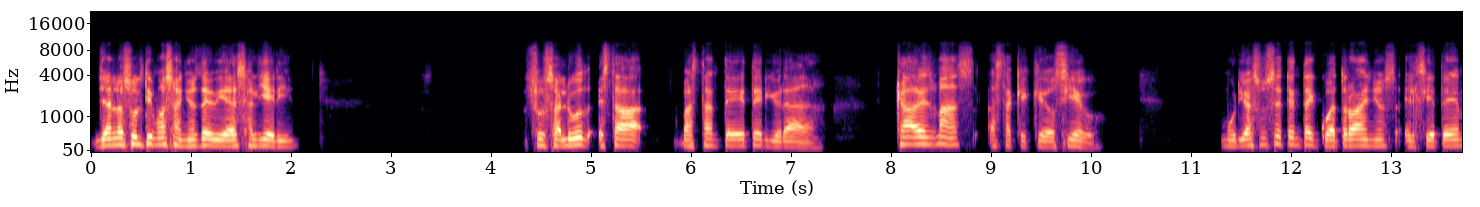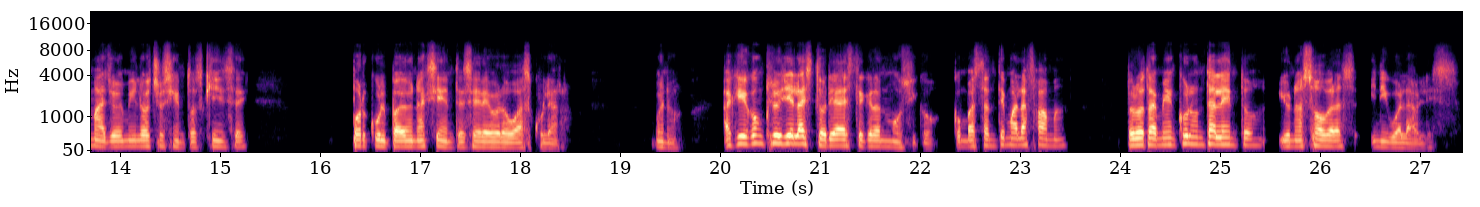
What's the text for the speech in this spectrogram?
Ya en los últimos años de vida de Salieri, su salud estaba bastante deteriorada cada vez más hasta que quedó ciego. Murió a sus 74 años el 7 de mayo de 1815 por culpa de un accidente cerebrovascular. Bueno, aquí concluye la historia de este gran músico, con bastante mala fama, pero también con un talento y unas obras inigualables.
